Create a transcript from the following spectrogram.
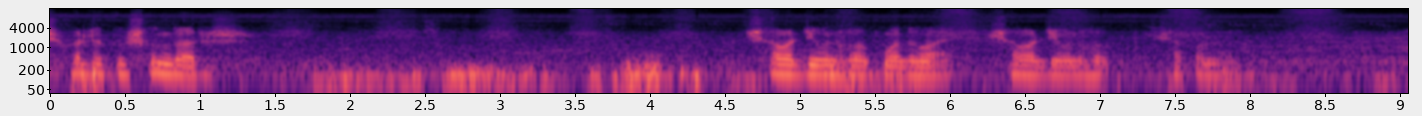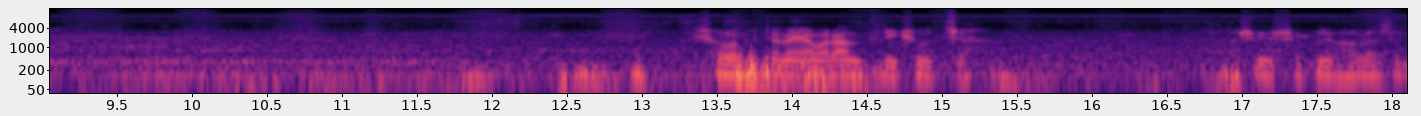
সকালটা খুব সুন্দর। সবার জীবন হোক, মধুময়। সবার জীবন হোক, সাফল্য। সবাইকে জানাই আমার আন্তরিক শুভেচ্ছা। আসলে সকলে ভালো আছেন।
